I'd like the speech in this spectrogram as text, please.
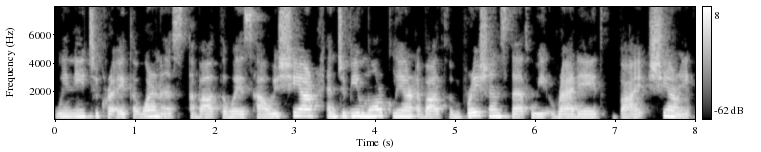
We need to create awareness about the ways how we share and to be more clear about the vibrations that we radiate by sharing.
